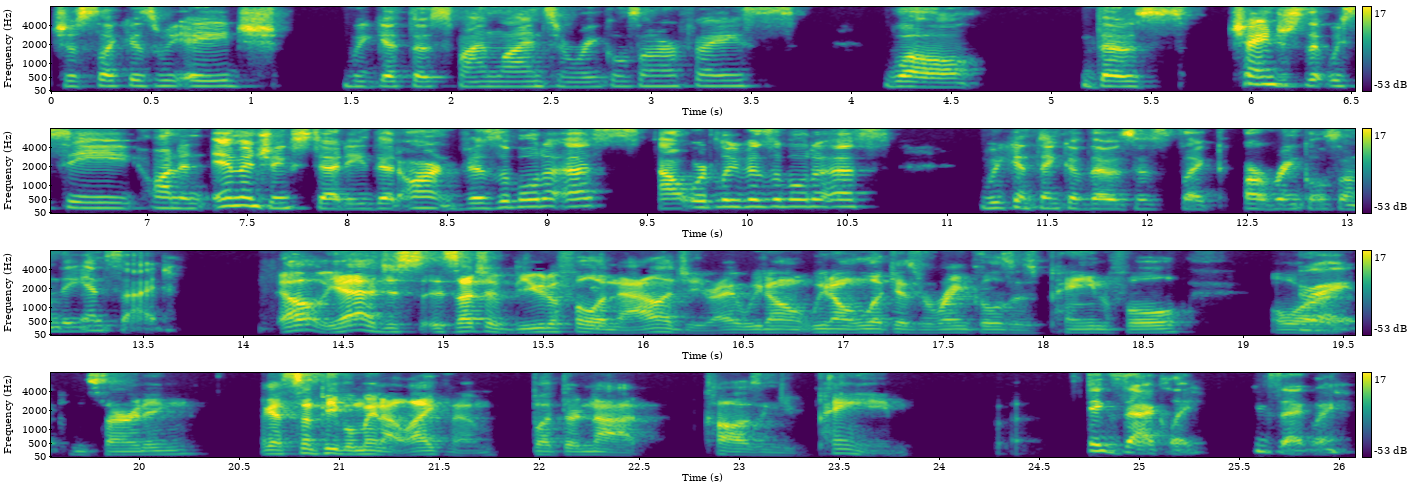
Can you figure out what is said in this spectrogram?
just like as we age, we get those fine lines and wrinkles on our face well, those changes that we see on an imaging study that aren't visible to us, outwardly visible to us, we can think of those as like our wrinkles on the inside. Oh yeah, just it's such a beautiful analogy, right? We don't we don't look as wrinkles as painful or right. concerning. I guess some people may not like them, but they're not causing you pain. But... Exactly. Exactly.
